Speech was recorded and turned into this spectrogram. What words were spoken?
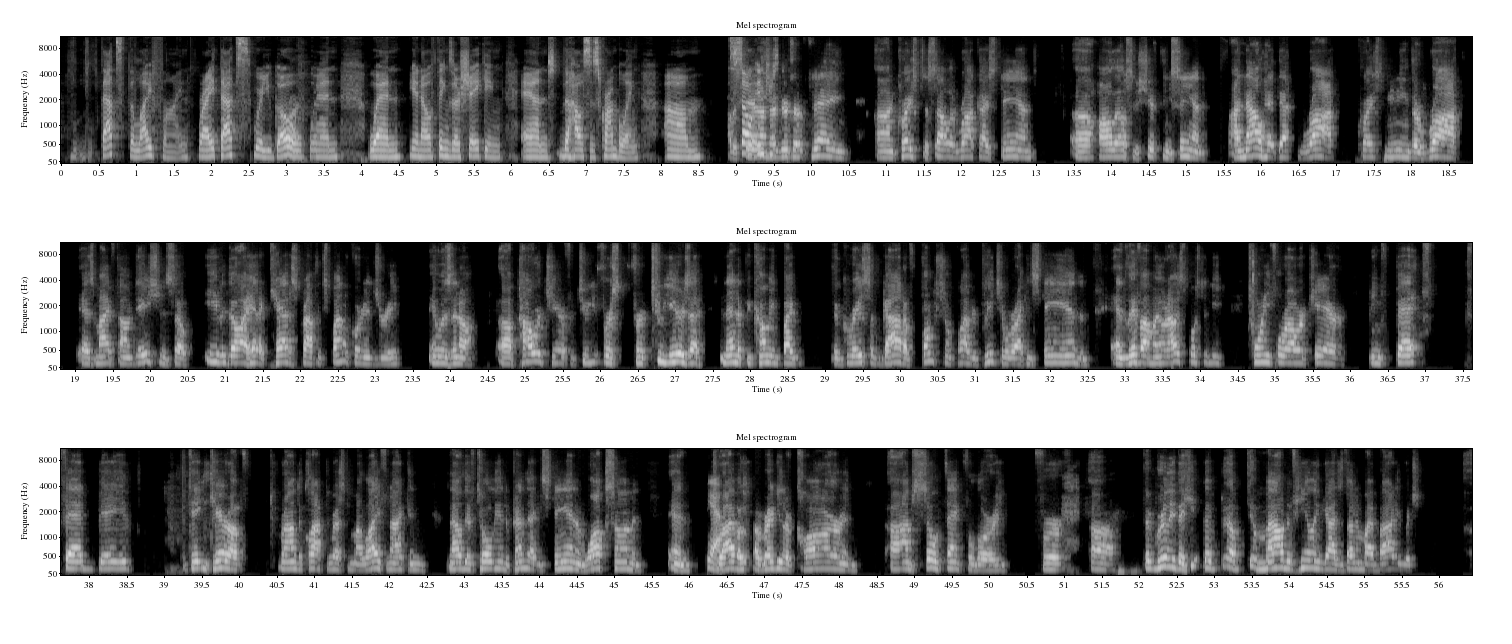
that's the lifeline right that's where you go right. when when you know things are shaking and the house is crumbling um so interesting. there's a saying on christ the solid rock i stand uh, all else is shifting sand i now had that rock christ meaning the rock as my foundation so even though i had a catastrophic spinal cord injury and was in a uh, power chair for two first for two years and ended up becoming by the grace of God a functional quadriplegic where I can stand and, and live on my own. I was supposed to need 24 hour care, being fed, fed, bathed, taken care of around the clock the rest of my life. And I can now live totally independently. I can stand and walk some and, and yeah. drive a, a, regular car. And uh, I'm so thankful, Lori, for uh, the really the, the, uh, the amount of healing God's done in my body, which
